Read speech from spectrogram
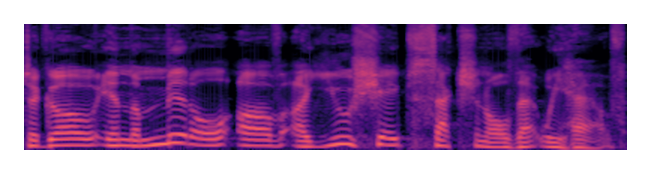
to go in the middle of a U shaped sectional that we have.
